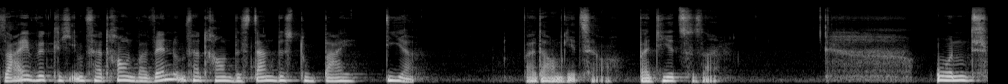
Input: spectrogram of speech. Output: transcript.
sei wirklich im Vertrauen, weil wenn du im Vertrauen bist, dann bist du bei dir. Weil darum geht es ja auch, bei dir zu sein. Und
